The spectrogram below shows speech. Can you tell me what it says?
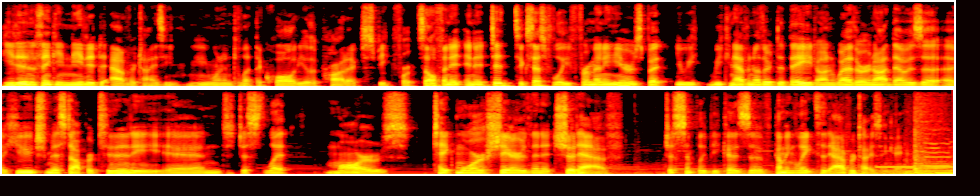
he didn't think he needed to advertise. He, he wanted to let the quality of the product speak for itself. And it, and it did successfully for many years. But we, we can have another debate on whether or not that was a, a huge missed opportunity and just let Mars take more share than it should have, just simply because of coming late to the advertising game.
